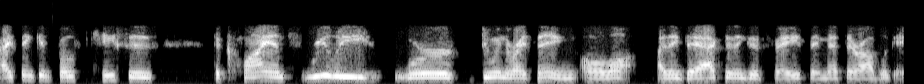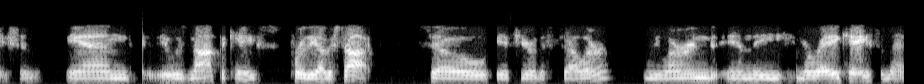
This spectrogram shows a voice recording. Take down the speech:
I think in both cases, the clients really were doing the right thing all along. I think they acted in good faith. They met their obligations. And it was not the case for the other side. So if you're the seller, we learned in the Mirae case and the,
